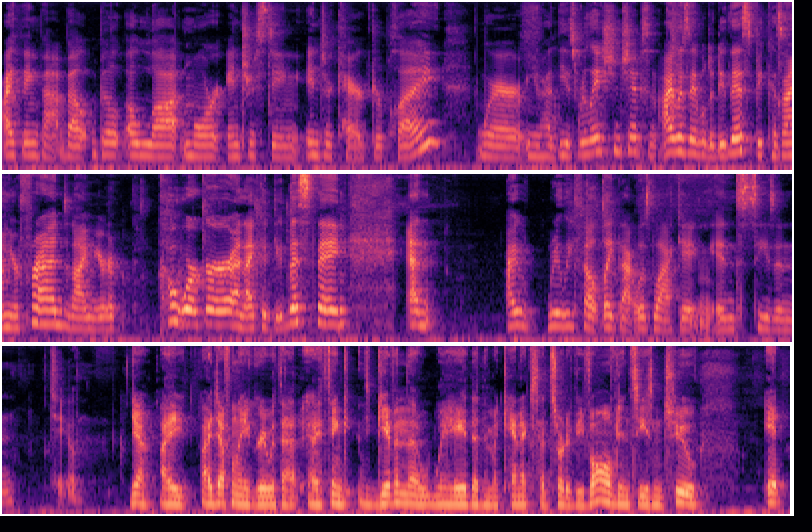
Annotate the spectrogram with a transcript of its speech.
I think that built built a lot more interesting inter-character play where you had these relationships and I was able to do this because I'm your friend and I'm your coworker and I could do this thing and I really felt like that was lacking in season 2. Yeah, I, I definitely agree with that. I think given the way that the mechanics had sort of evolved in season two, it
